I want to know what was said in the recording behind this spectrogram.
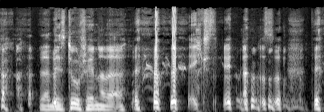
ja, det är stor skillnad där. alltså, det,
